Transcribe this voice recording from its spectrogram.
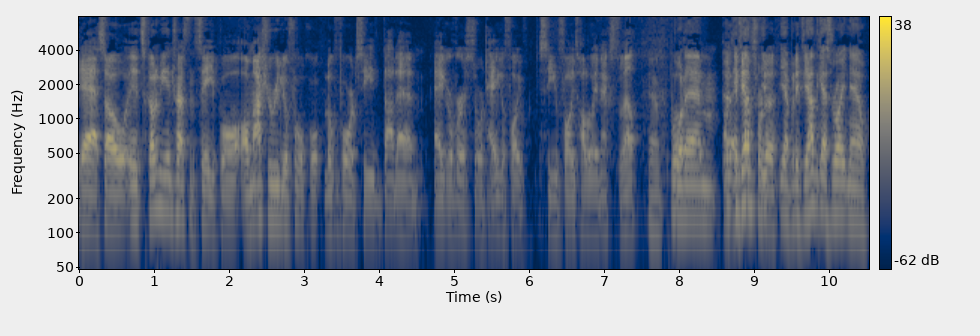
Yeah, so it's going to be interesting to see, but I'm actually really look- looking forward to see that um, Edgar versus Ortega fight. See who fights Holloway next as well. Yeah, but, but- um, I if you had, sort of. yeah, but if you had to guess right now,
